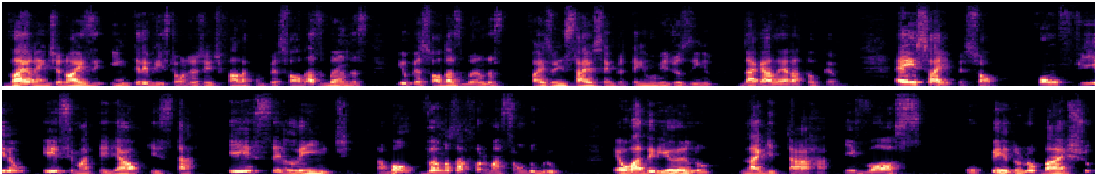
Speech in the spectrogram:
Violent Noise Entrevista, onde a gente fala com o pessoal das bandas e o pessoal das bandas faz o ensaio, sempre tem um videozinho da galera tocando. É isso aí, pessoal. Confiram esse material que está excelente, tá bom? Vamos à formação do grupo. É o Adriano na guitarra e voz, o Pedro no baixo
